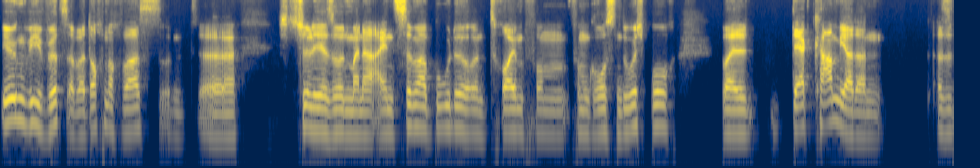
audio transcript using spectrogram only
irgendwie wird es aber doch noch was. Und äh, ich chill hier so in meiner Einzimmerbude und träume vom, vom großen Durchbruch, weil der kam ja dann, also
